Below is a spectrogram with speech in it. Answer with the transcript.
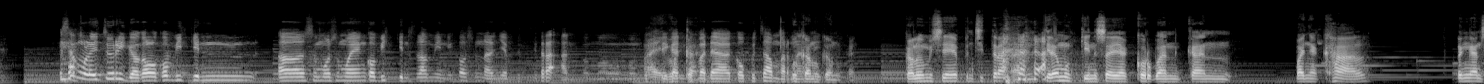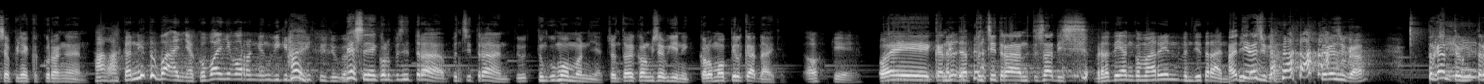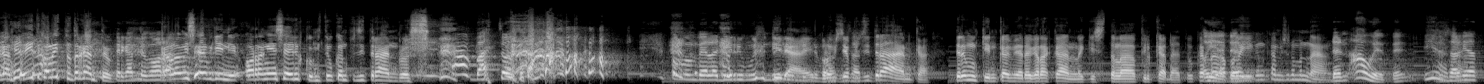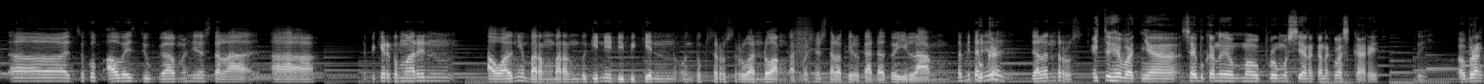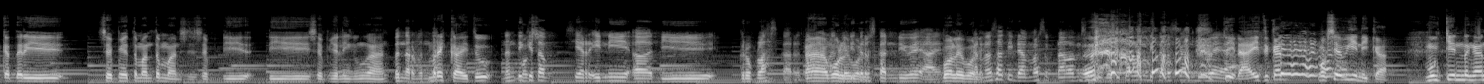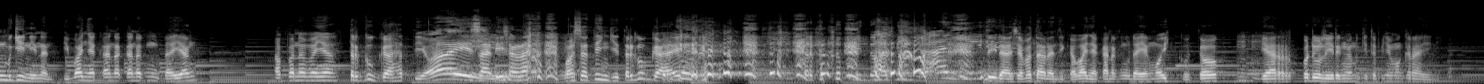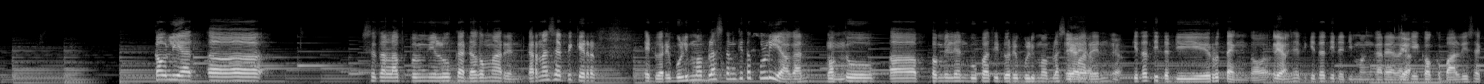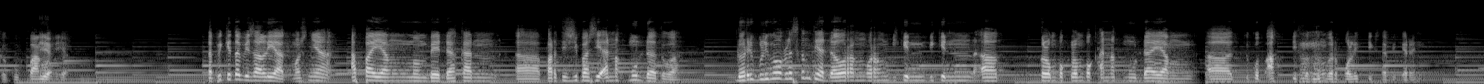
saya mulai curiga kalau kau bikin eh, semua-semua yang kau bikin selama ini kau sebenarnya pencitraan kau mau membuktikan bukan. kepada kau pucamar bukan nanti bukan bukan. Kalau misalnya pencitraan tidak mungkin saya korbankan banyak hal dengan saya punya kekurangan. Halah kan itu banyak, kok banyak orang yang bikin Hai, begitu juga. biasanya kalau pencitraan, pencitraan tuh tunggu momennya. Contohnya kalau misalnya begini, kalau mau pilkada itu. Oke. Woi, kandidat pencitraan itu sadis. Berarti yang kemarin pencitraan. Ah, tidak juga, tidak juga. Tergantung, tergantung. Itu kalau itu tergantung. Tergantung orang. Kalau misalnya begini, orang yang saya dukung itu bukan pencitraan, bros. Ah, bacot. Membela dirimu sendiri? Tidak, misalnya bangsat? pencitraan, kak. Tidak mungkin kami ada gerakan lagi setelah pilkada tuh, karena Oh iya, apalagi dan- kan kami sudah menang. dan awet ya. Iya, Kak. lihat eh, cukup awet juga maksudnya setelah eh, saya pikir kemarin awalnya barang-barang begini dibikin untuk seru-seruan doang kan. Maksudnya setelah pilkada tuh hilang. Tapi ternyata jalan terus. Itu hebatnya. Saya bukan mau promosi anak-anak kelas kare. Eh, Berangkat dari saya punya teman-teman di di saya punya lingkungan. Benar benar. Mereka itu Nanti kita share ini eh, di grup Laskar. Ah, boleh, boleh. diteruskan di WA. Boleh, boleh. Karena saya tidak masuk dalam situ. tolong diteruskan di WA. Tidak, itu kan maksudnya begini kak. Mungkin dengan begini nanti banyak anak-anak muda yang apa namanya tergugah hati. Wah, saat di sana bahasa tinggi tergugah. Terketuk pintu hatinya. Anjing. Tidak, siapa tahu nanti kak banyak anak muda yang mau ikut tuh Mhm. biar peduli dengan kita punya manggarai ini. Kau lihat eh, setelah pemilu kada kemarin, karena saya pikir eh 2015 kan kita kuliah kan, waktu eh, pemilihan bupati 2015 Hmm. Iya, kemarin iya, iya. kita tidak di Ruteng toh, Iya. maksudnya kita tidak di Manggarai Iya. lagi, kau ke Bali, saya ke Kupang. Iya, iya. Tapi kita bisa lihat, maksudnya apa yang membedakan eh, partisipasi anak muda tuh, Kak? 2015 kan tidak ada orang-orang bikin bikin kelompok-kelompok anak muda yang eh, cukup aktif Mhm. untuk berpolitik saya pikir.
